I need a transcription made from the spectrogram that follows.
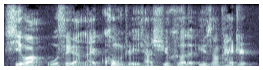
希望吴思远来控制一下徐克的预算开支。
